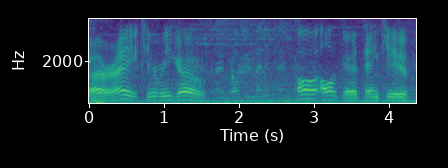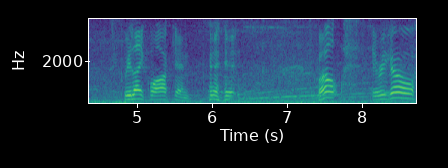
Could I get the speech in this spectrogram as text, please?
All right, here we go. Can I drop you manager? Oh, all good, thank you. We like walking. well, here we go.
